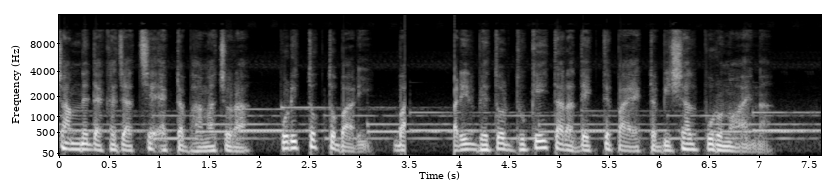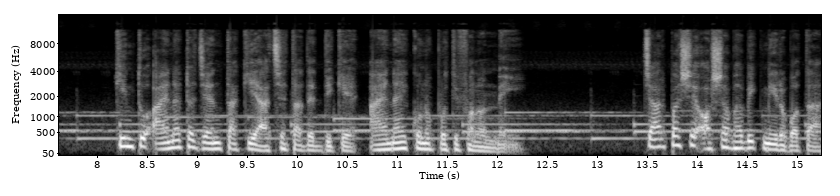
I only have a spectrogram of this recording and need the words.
সামনে দেখা যাচ্ছে একটা ভাঙাচোরা, পরিত্যক্ত বাড়ি। বাড়ির ভেতর ঢুকেই তারা দেখতে পায় একটা বিশাল পুরনো আয়না। কিন্তু আয়নাটা যেন তাকিয়ে আছে তাদের দিকে, আয়নায় কোনো প্রতিফলন নেই। চারপাশে অস্বাভাবিক নীরবতা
